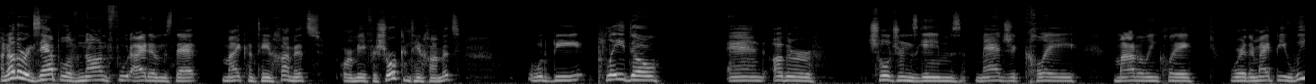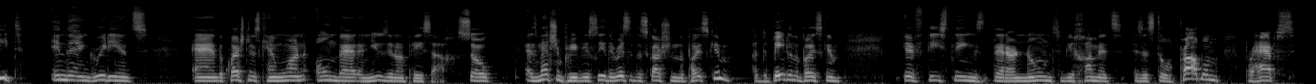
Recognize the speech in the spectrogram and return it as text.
Another example of non-food items that might contain chametz or may for sure contain chametz would be Play-Doh and other children's games, magic clay, modeling clay, where there might be wheat in the ingredients. And the question is, can one own that and use it on Pesach? So, as mentioned previously, there is a discussion in the Paiskim, a debate in the Paiskim, if these things that are known to be chametz, is it still a problem? Perhaps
